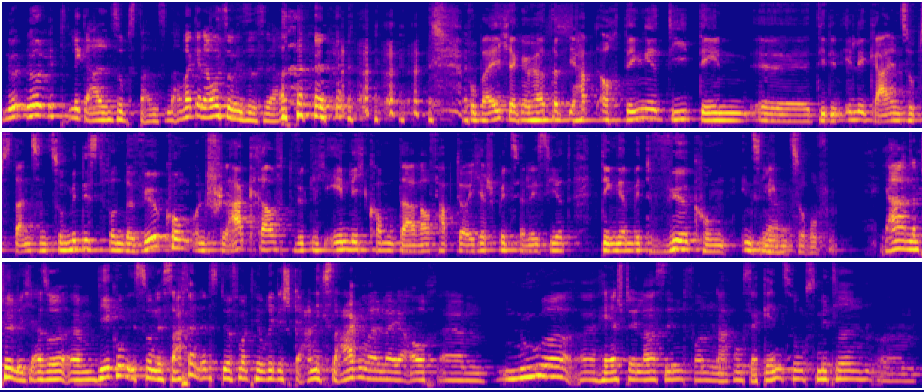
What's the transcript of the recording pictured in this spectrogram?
Nur, nur mit legalen Substanzen, aber genau so ist es ja. Wobei ich ja gehört habe, ihr habt auch Dinge, die den, äh, die den illegalen Substanzen zumindest von der Wirkung und Schlagkraft wirklich ähnlich kommen. Darauf habt ihr euch ja spezialisiert, Dinge mit Wirkung ins Leben ja. zu rufen. Ja, natürlich. Also ähm, Wirkung ist so eine Sache, ne? das dürfen wir theoretisch gar nicht sagen, weil wir ja auch ähm, nur äh, Hersteller sind von Nahrungsergänzungsmitteln. Ähm,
